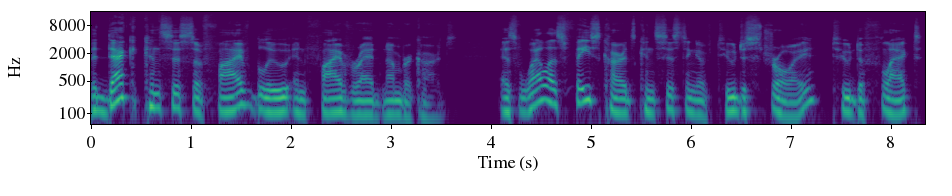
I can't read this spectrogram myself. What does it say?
The deck consists of five blue and five red number cards, as well as face cards consisting of two destroy, two deflect,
